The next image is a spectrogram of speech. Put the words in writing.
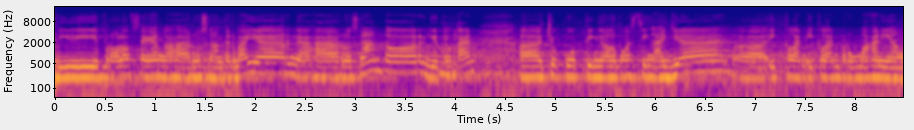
di prolog saya nggak harus ngantar bayar nggak harus ngantor gitu kan. Uh, cukup tinggal posting aja uh, iklan-iklan perumahan yang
